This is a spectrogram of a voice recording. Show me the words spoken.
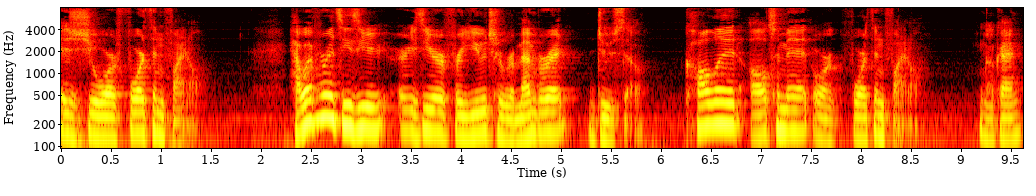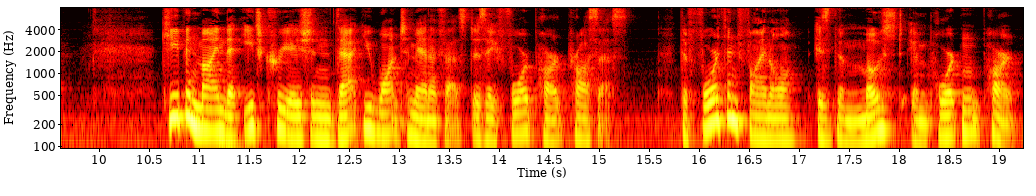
is your fourth and final. However, it's easier, easier for you to remember it, do so. Call it ultimate or fourth and final. Okay? Keep in mind that each creation that you want to manifest is a four part process. The fourth and final is the most important part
